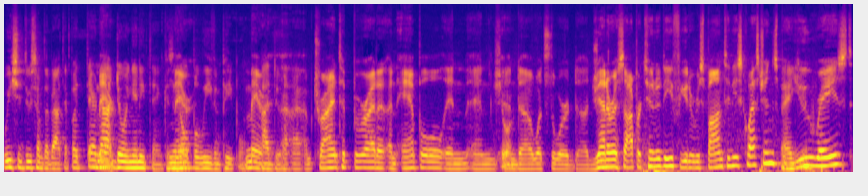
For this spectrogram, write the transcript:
we should do something about that but they're Mayor, not doing anything because they don't believe in people. Mayor, i do. I, am trying to provide a, an ample and and sure. and uh, what's the word? Uh, generous opportunity for you to respond to these questions but you, you. raised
